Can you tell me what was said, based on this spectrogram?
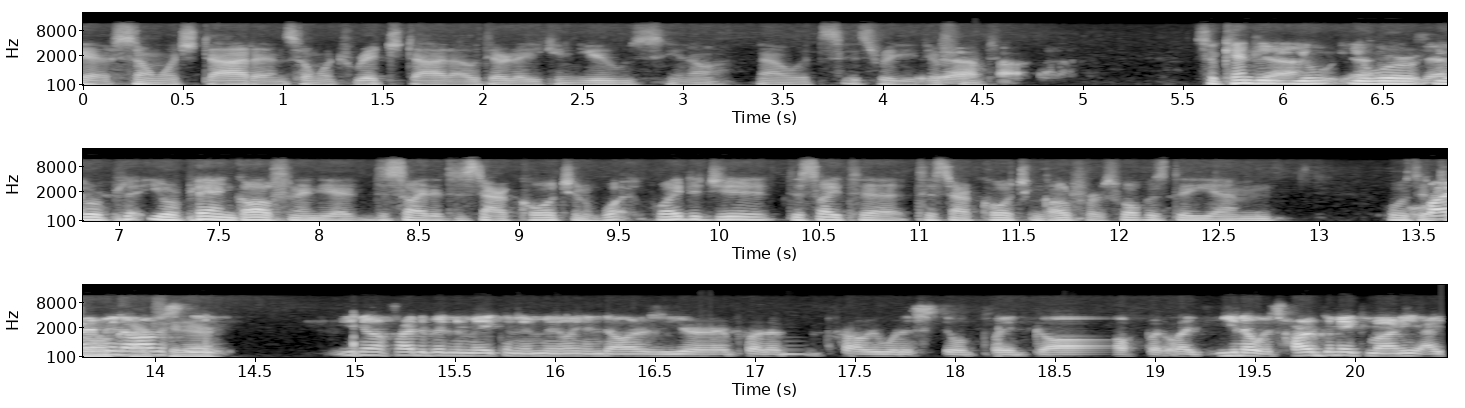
yeah, so much data and so much rich data out there that you can use. You know, now it's it's really different. yeah So Kendall, Yeah, you you yeah, were you were pl- you were playing golf and then you decided to start coaching. What why did you decide to to start coaching golfers? What was the um what was the Well, draw I mean, card for you obviously, you know, if I'd have been making a million dollars a year, I probably probably would have still played golf. But like, you know, it's hard to make money. I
